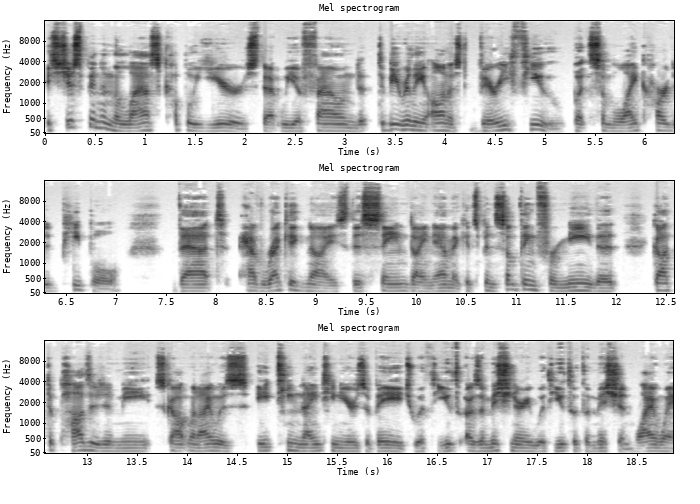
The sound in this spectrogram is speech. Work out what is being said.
it's just been in the last couple years that we have found to be really honest very few but some like-hearted people that have recognized this same dynamic. It's been something for me that got deposited in me, Scott, when I was 18, 19 years of age with youth as a missionary with Youth with a Mission, YWAM.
